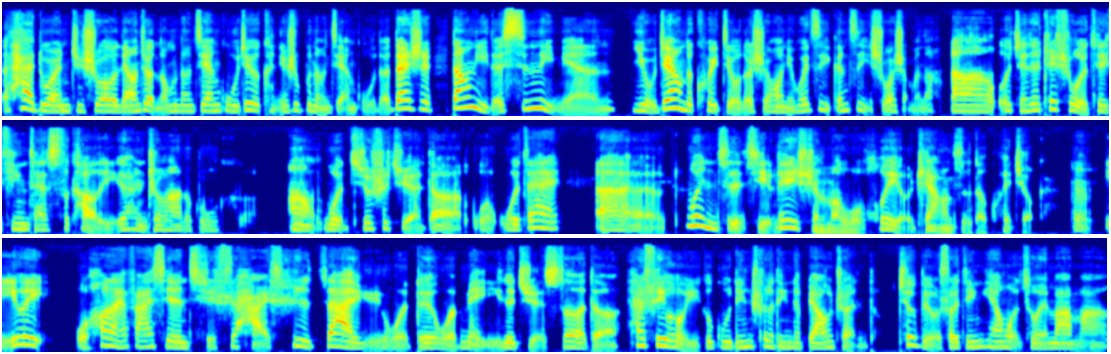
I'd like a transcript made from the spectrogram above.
太多人去说了，两者能不能兼顾？这个肯定是不能兼顾的。但是当你的心里面有这样的愧疚的时候，你会自己跟自己说什么呢？嗯，我觉得这是我最近在思考的一个很重要的功课。嗯，我就是觉得我我在。呃，问自己为什么我会有这样子的愧疚感？嗯，因为我后来发现，其实还是在于我对我每一个角色的，它是有一个固定设定的标准的。就比如说，今天我作为妈妈，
